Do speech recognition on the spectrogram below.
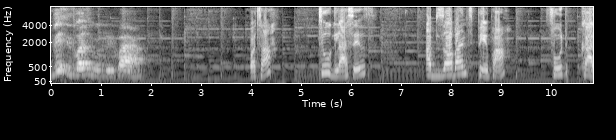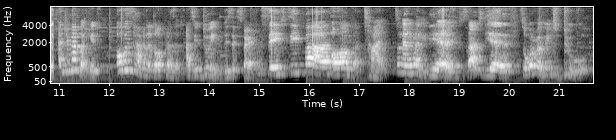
This is what we will require. Water, two glasses, absorbent paper, food color. And remember kids, Always have an adult present as you're doing this experiment. Safety first. All the time. So Nelly Welly, yes. ready to start? Yes. So what we're going to do,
